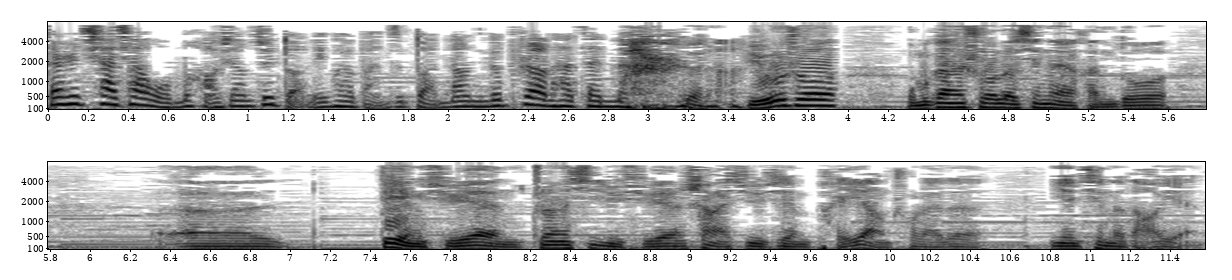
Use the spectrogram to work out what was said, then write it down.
但是恰恰我们好像最短的一块板子，短到你都不知道它在哪儿。对，比如说我们刚才说了，现在很多呃电影学院、中央戏剧学院、上海戏剧学院培养出来的年轻的导演，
